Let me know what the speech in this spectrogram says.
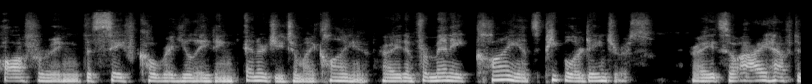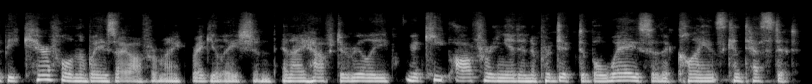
offering the safe co-regulating energy to my client, right? And for many clients, people are dangerous right? So I have to be careful in the ways I offer my regulation and I have to really keep offering it in a predictable way so that clients can test it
